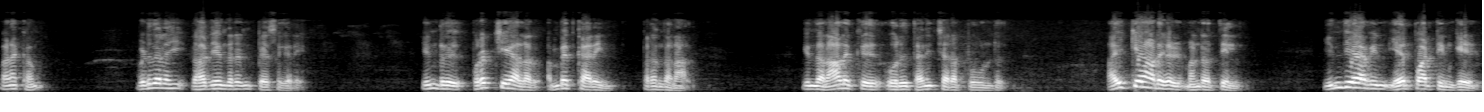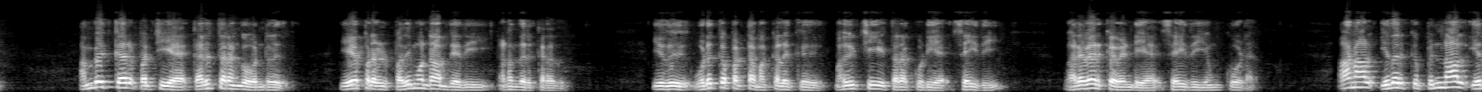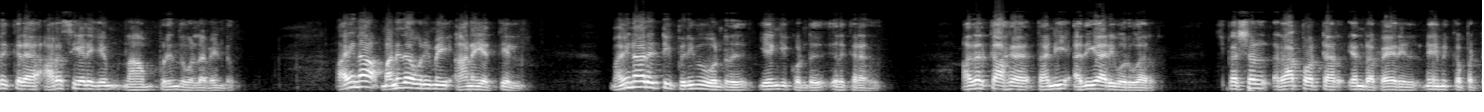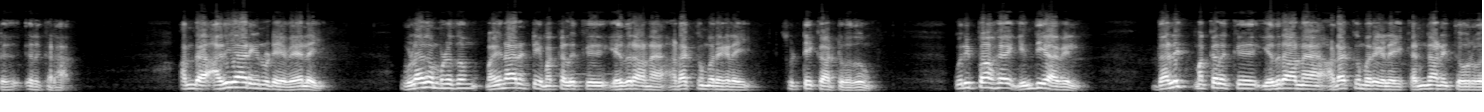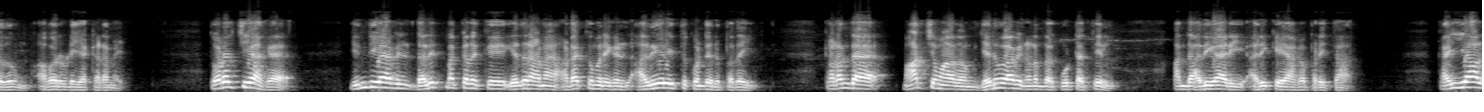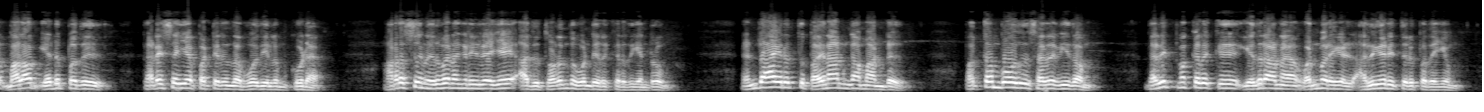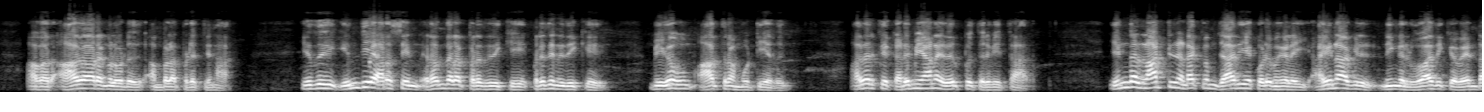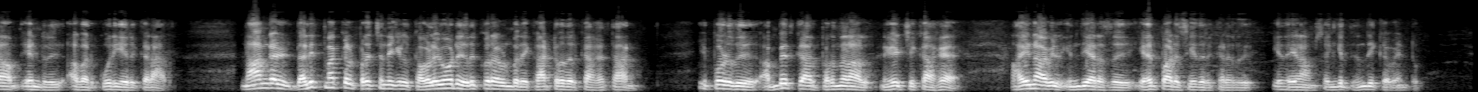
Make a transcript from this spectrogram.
வணக்கம். விடுதலை ராஜேந்திரன் பேசுகிறேன். இன்று புரட்சியாளர் அம்பேத்கரின் பிறந்த நாள். இந்த நாளுக்கு ஒரு தனிச்சிறப்பு உண்டு. ஐக்கிய நாடுகள் மன்றத்தில் இந்தியாவின் ஏற்பாட்டின் கீழ் அம்பேத்கர் பற்றிய கருத்தரங்கு ஒன்று ஏப்ரல் பதிமூன்றாம் தேதி நடந்திருக்கிறது. இது ஒடுக்கப்பட்ட மக்களுக்கு மகிழ்ச்சியை தரக்கூடிய செய்தி வரவேற்க வேண்டிய செய்தியும் கூட. ஆனால் இதற்கு பின்னால் இருக்கிற அரசியலையும் நாம் புரிந்து கொள்ள வேண்டும். ஐநா மனித உரிமை ஆணையத்தில் மைனாரிட்டி பிரிவு ஒன்று இயங்கிக் கொண்டு இருக்கிறது. அதற்காக தனி அதிகாரி ஒருவர் ஸ்பெஷல் ராப்போர்ட்டர் என்ற பெயரில் நியமிக்கப்பட்டு இருக்கிறார். அந்த அதிகாரியினுடைய வேலை உலகம் முழுதும் மைனாரிட்டி மக்களுக்கு எதிரான அடக்குமுறைகளை சுட்டிக்காட்டுவதும் குறிப்பாக இந்தியாவில் தலித் மக்களுக்கு எதிரான அடக்குமுறைகளை கண்காணித்து வருவதும் அவருடைய கடமை. தொடர்ச்சியாக இந்தியாவில் தலித் மக்களுக்கு எதிரான அடக்குமுறைகள் அதிகரித்துக் கொண்டிருப்பதை கடந்த மார்ச் மாதம் ஜெனுவாவில் நடந்த கூட்டத்தில் அந்த அதிகாரி அறிக்கையாக படித்தார். கையால் மலம் எடுப்பது தடை செய்யப்பட்டிருந்த போதிலும் கூட அரசு நிறுவனங்களிலேயே அது தொடர்ந்து கொண்டிருக்கிறது என்றும் இரண்டாயிரத்து பதினான்காம் ஆண்டு பத்தொன்பது சதவீதம் தலித் மக்களுக்கு எதிரான வன்முறைகள் அதிகரித்திருப்பதையும் அவர் ஆதாரங்களோடு அம்பலப்படுத்தினார். இது இந்திய அரசின் நிரந்தர பிரதிநிதிக்கு பிரதிநிதிக்கு மிகவும் ஆத்திரம் மூட்டியது. அதற்கு கடுமையான எதிர்ப்பு தெரிவித்தார். எங்கள் நாட்டில் நடக்கும் ஜாதிய கொடுமைகளை ஐநாவில் நீங்கள் விவாதிக்க வேண்டாம் என்று அவர் கூறியிருக்கிறார். நாங்கள் தலித் மக்கள் பிரச்சனையில் கவலையோடு இருக்கிறோம் என்பதை காட்டுவதற்காகத்தான் இப்பொழுது அம்பேத்கர் பிறந்தநாள் நிகழ்ச்சிக்காக ஐநாவில் இந்திய அரசு ஏற்பாடு செய்திருக்கிறது. இதை நாம் செங்கி சிந்திக்க வேண்டும்.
